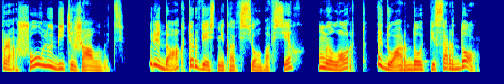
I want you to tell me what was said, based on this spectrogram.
«Прошу любить и жаловать. Редактор Вестника «Все обо всех», милорд Эдуардо Писардо»,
